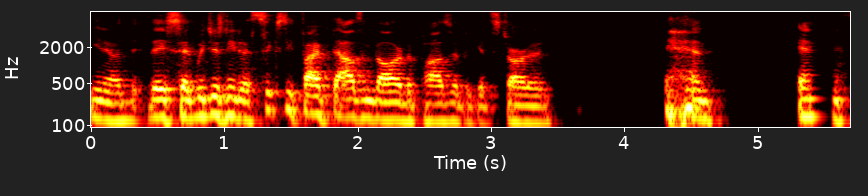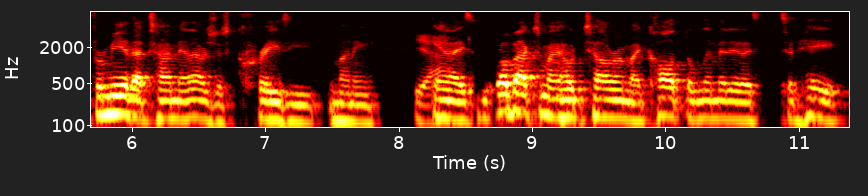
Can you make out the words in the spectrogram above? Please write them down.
you know, they said we just need a $65,000 deposit to get started. And and for me at that time, man, that was just crazy money. Yeah. And I go back to my hotel room. I called the limited. I said, hey,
